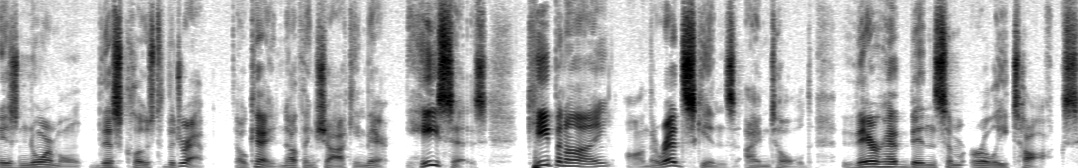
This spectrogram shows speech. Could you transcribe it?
is normal this close to the draft. Okay, nothing shocking there. He says Keep an eye on the Redskins, I'm told. There have been some early talks.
